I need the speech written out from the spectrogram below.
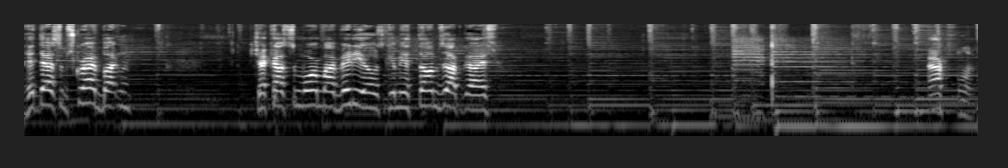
Hit that subscribe button. Check out some more of my videos. Give me a thumbs up, guys. Excellent.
